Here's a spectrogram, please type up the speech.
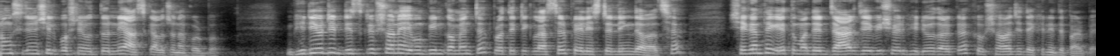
নং সৃজনশীল প্রশ্নের উত্তর নিয়ে আজকে আলোচনা করব। ভিডিওটির ডিসক্রিপশনে এবং পিন কমেন্টে প্রত্যেকটি ক্লাসের প্লেলিস্টের লিঙ্ক দেওয়া আছে। সেখান থেকে তোমাদের যার যে বিষয়ের ভিডিও দরকার খুব সহজে দেখে নিতে পারবে।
